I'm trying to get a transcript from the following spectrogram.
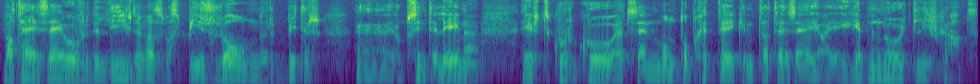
wat hij zei over de liefde was, was bijzonder bitter. Uh, op Sint-Helena heeft Courgot uit zijn mond opgetekend dat hij zei: ja, Ik heb nooit lief gehad.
